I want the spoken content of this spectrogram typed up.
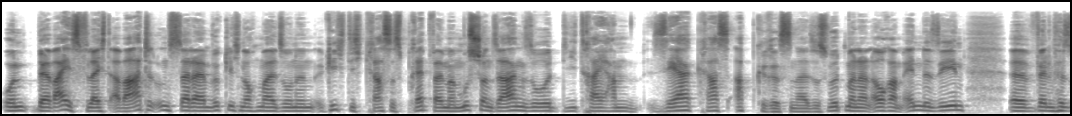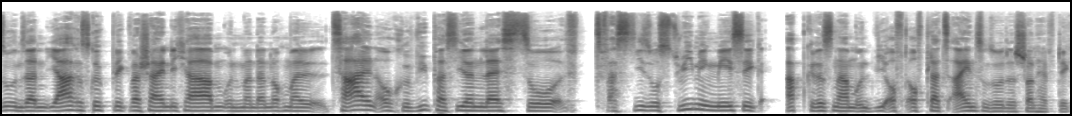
Und wer weiß, vielleicht erwartet uns da dann wirklich noch mal so ein richtig krasses Brett, weil man muss schon sagen, so die drei haben sehr krass abgerissen. Also es wird man dann auch am Ende sehen, äh, wenn wir so unseren Jahresrückblick wahrscheinlich haben und man dann noch mal Zahlen auch Revue passieren lässt, so was die so streamingmäßig abgerissen haben und wie oft auf Platz eins und so, das ist schon heftig.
